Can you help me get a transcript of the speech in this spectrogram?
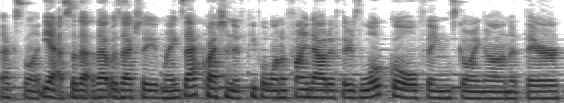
Excellent. Yeah, so that, that was actually my exact question. If people want to find out if there's local things going on at their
